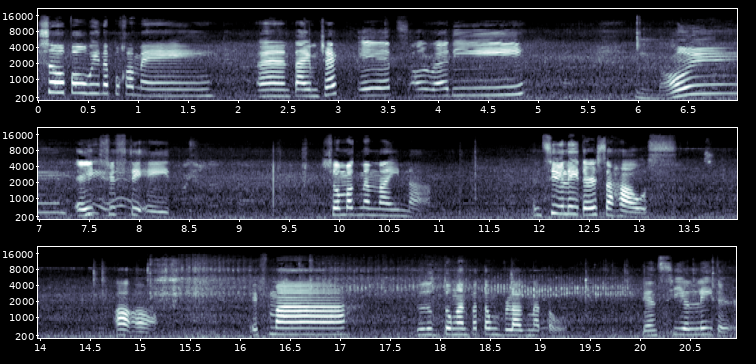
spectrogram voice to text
So, pauwi na po kami. And time check, it's already 9, 8.58. So, magna 9 na. And see you later sa house. Oo. If ma dudugtungan pa tong vlog na to, then see you later.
